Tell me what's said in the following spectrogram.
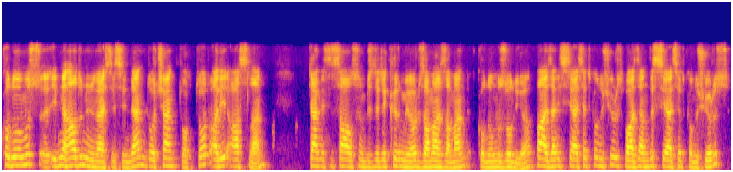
Konuğumuz İbni Haldun Üniversitesi'nden doçent doktor Ali Aslan. Kendisi sağ olsun bizleri kırmıyor. Zaman zaman konuğumuz oluyor. Bazen iç siyaset konuşuyoruz, bazen dış siyaset konuşuyoruz.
